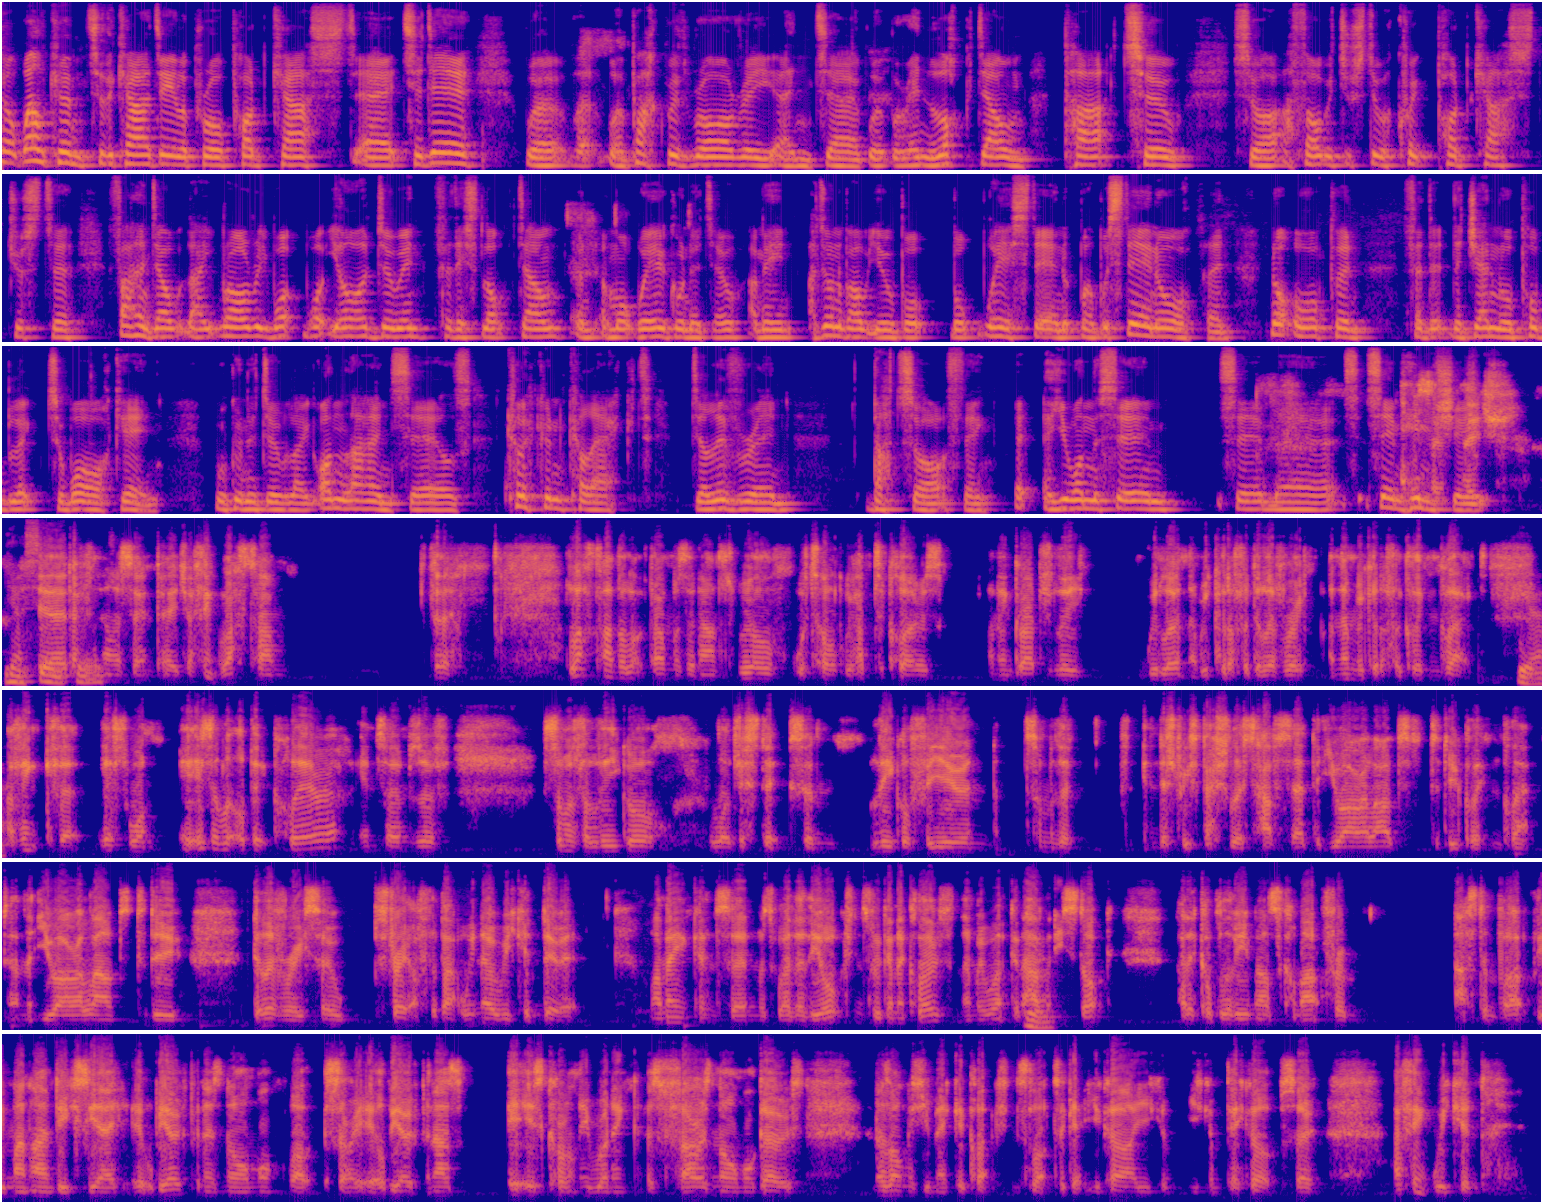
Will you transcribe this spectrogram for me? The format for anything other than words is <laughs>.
So, welcome to the Car Dealer Pro podcast. Uh, today, we're, we're back with Rory and uh, we're, in lockdown part two. So, I thought we'd just do a quick podcast just to find out, like, Rory, what, what you're doing for this lockdown and, and what we're going to do. I mean, I don't know about you, but but we're staying, well, we're staying open, not open for the, the general public to walk in. We're going to do like online sales, click and collect, delivering that sort of thing. Are you on the same same uh, same hymn same sheet? Page. Yeah, Yeah, same definitely page. on the same page. I think last time the last time the lockdown was announced, we all were told we had to close, and then gradually we learned that we could offer delivery, and then we could offer click and collect. Yeah, I think that this one it is a little bit clearer in terms of some of the legal logistics and legal for you, and some of the industry specialists have said that you are allowed to do click and collect and that you are allowed to do delivery. So straight off the bat, we know we can do it. My main concern was whether the auctions were going to close and then we weren't going to have any stock. I had a couple of emails come out from Aston Barclay, Manheim BCA. It will be open as normal. Well, sorry, it will be open as it is currently running as far as normal goes. And as long as you make a collection slot to get your car, you can you can pick up. So I think we can.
